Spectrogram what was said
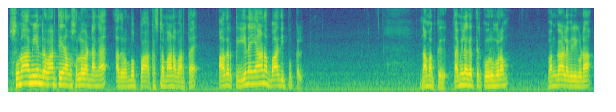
சுனாமி என்ற வார்த்தையை நாம் சொல்ல வேண்டாங்க. அது ரொம்ப பா கஷ்டமான வார்த்தை. அதற்கு இணையான பாதிப்புகள். நமக்கு தமிழகத்திற்கு ஒருபுறம் வங்காள விரிகுடா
